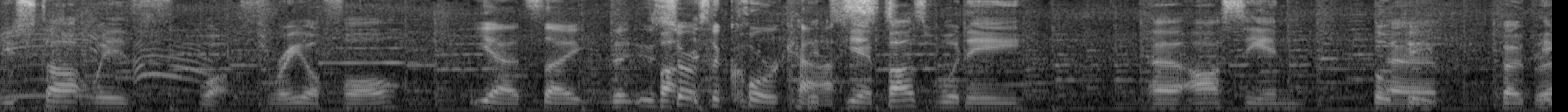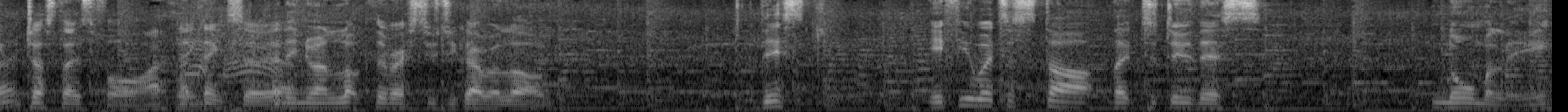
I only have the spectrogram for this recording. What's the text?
you start with what three or four? Yeah, it's like the, it's sort of the core cast. yeah, Buzz, Woody, uh, RC, and Bo uh, Peep, Bo Peep, right? just those four, I think. I think so, And then you unlock the rest as you go along. This, if you were to start like to do this normally,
